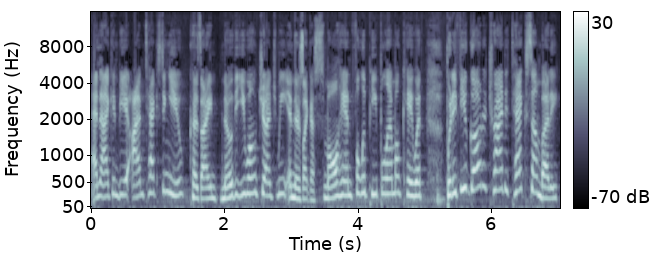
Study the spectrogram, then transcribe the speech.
and i can be i'm texting you because i know that you won't judge me and there's like a small handful of people i'm okay with but if you go to try to text somebody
